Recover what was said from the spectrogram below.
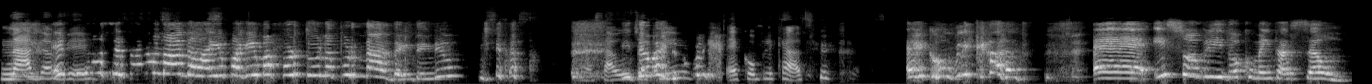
nada a ver. Não acertaram nada lá e eu paguei uma fortuna por nada, entendeu? A saúde então, é é complicado. é complicado. É complicado. É, e sobre documentação,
